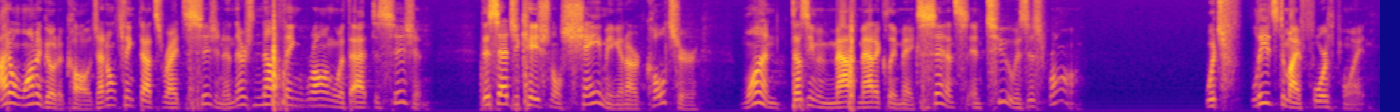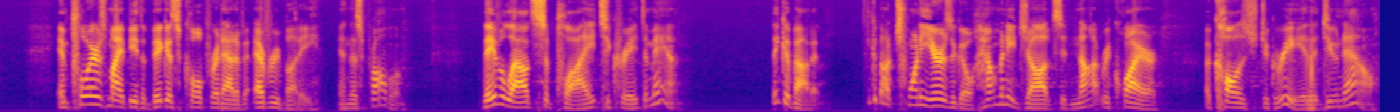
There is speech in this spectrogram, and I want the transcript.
I don't want to go to college. I don't think that's the right decision. And there's nothing wrong with that decision. This educational shaming in our culture one, doesn't even mathematically make sense, and two, is just wrong. Which leads to my fourth point. Employers might be the biggest culprit out of everybody in this problem. They've allowed supply to create demand. Think about it. Think about 20 years ago, how many jobs did not require a college degree that do now?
